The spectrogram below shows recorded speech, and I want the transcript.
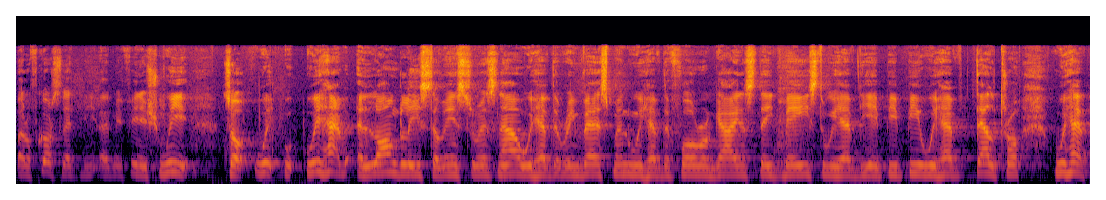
But of course, let me, let me finish. We, so we, we have a long list of instruments now. We have the reinvestment, we have the forward guidance, state-based, we have the APP, we have TLTRO. We have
